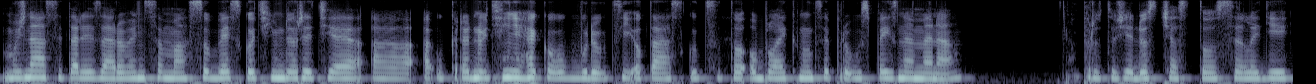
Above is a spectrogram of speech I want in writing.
možná si tady zároveň sama sobě skočím do řeči a, a ukradnu ti nějakou budoucí otázku, co to obléknout se pro úspěch znamená. Protože dost často se lidi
